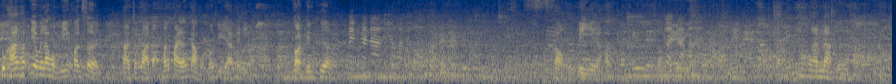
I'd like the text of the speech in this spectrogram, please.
ทุกครั้งครับเนี่ยเวลาผมมีคอนเสิร์ตต่างจังหวัดอะทั้งไปทั้งกลับผมต้องกินยาแพนิคก่อนขึ้นเครื่องเป็นมานานหรือยังคะสองปีแล้วครับสองเกิดปีจากอะไรทำงานหนักเลยนะครับท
